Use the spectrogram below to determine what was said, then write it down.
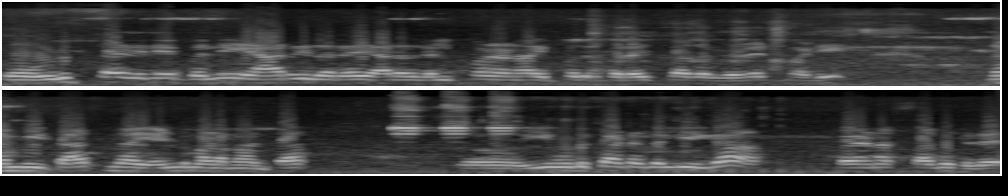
ಸೊ ಹುಡುಕ್ತಾ ಇದ್ದೀನಿ ಬನ್ನಿ, ಯಾರು ಇದ್ದಾರೆ ಯಾರಾದ್ರೂ ಹೆಲ್ಪ್ ಮಾಡೋಣ? ಇಪ್ಪತ್ತು ರೂಪಾಯಿ ರೈಸ್ ಆದ್ರೆ ಡೊನೇಟ್ ಮಾಡಿ. ನಮ್ಮ ಈ ಟಾಸ್ಕ್ನ ಎಂಡ್ ಮಾಡೋಣ ಅಂತ. ಸೊ ಈ ಹುಡುಕಾಟದಲ್ಲಿ ಈಗ ಪ್ರಯಾಣ ಸಾಗುತ್ತಿದೆ.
